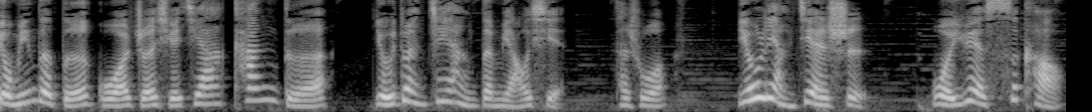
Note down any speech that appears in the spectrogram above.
有名的德国哲学家康德有一段这样的描写，他说：“有两件事，我越思考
